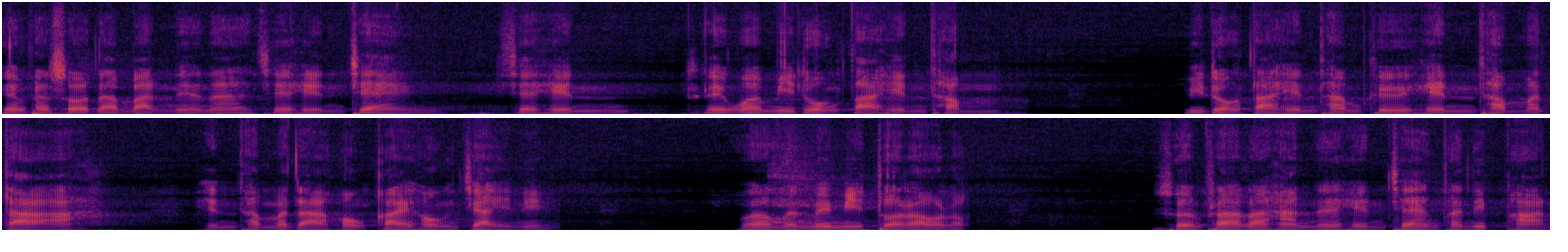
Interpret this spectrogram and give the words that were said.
งั้นพระโสดาบันเนี่ยนะจะเห็นแจ้งจะเห็นเรียกว่ามีดวงตาเห็นธรรม มีดวงตาเห็นธรรมคือเห็นธรรมดา เห็นธรรมดาของกายของใจนี้ ว่ามันไม่มีตัวเราหรอก ส่วนพระอรหันต์เนี่ยเห็นแจ้งพระนิพพาน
